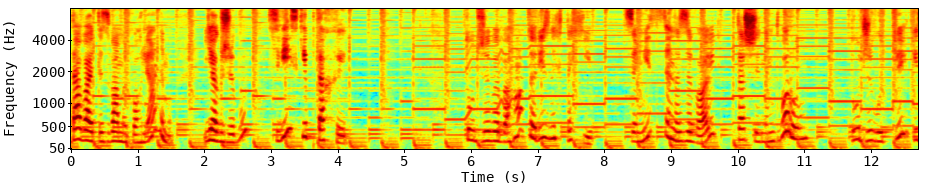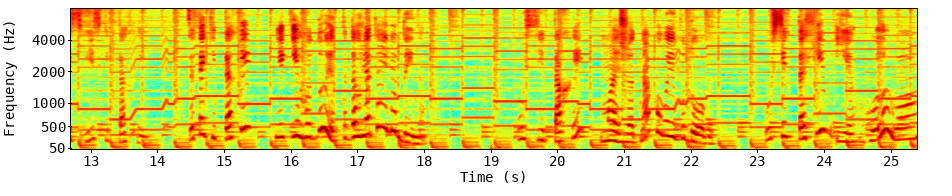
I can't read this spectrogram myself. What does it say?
Давайте з вами поглянемо, як живуть свійські птахи. Тут живе багато різних птахів. Це місце називають пташиним двором. Тут живуть тільки свійські птахи. Це такі птахи, які годує та доглядає людина. Усі птахи майже однакової будови. У всіх птахів є голова,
